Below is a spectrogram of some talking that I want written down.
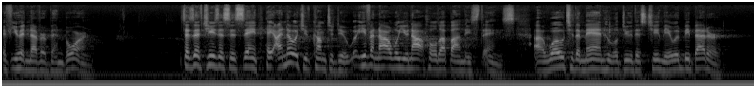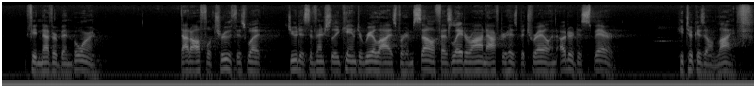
if you had never been born. It's as if Jesus is saying, Hey, I know what you've come to do. Even now, will you not hold up on these things? Uh, woe to the man who will do this to me. It would be better if he'd never been born. That awful truth is what Judas eventually came to realize for himself as later on, after his betrayal and utter despair, he took his own life.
